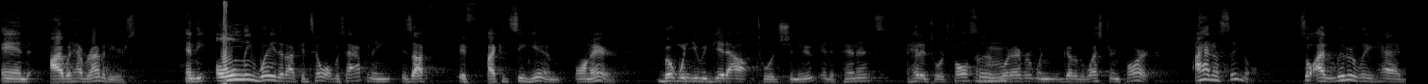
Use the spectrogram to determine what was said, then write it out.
and I would have rabbit ears. And the only way that I could tell what was happening is I, if I could see him on air. But when you would get out towards Chanute, Independence, headed towards Tulsa, whatever, when you go to the western part, I had no signal. So I literally had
